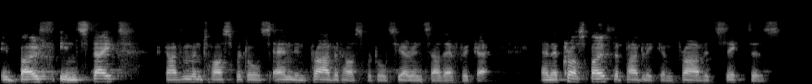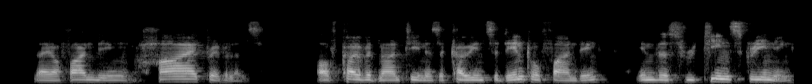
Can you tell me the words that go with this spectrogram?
in both in state government hospitals and in private hospitals here in South Africa. And across both the public and private sectors, they are finding high prevalence of COVID-19 as a coincidental finding in this routine screening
